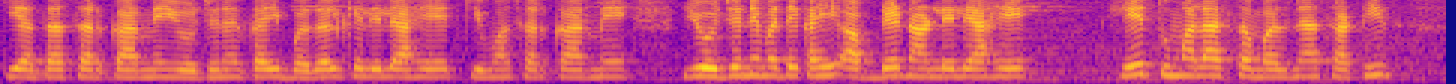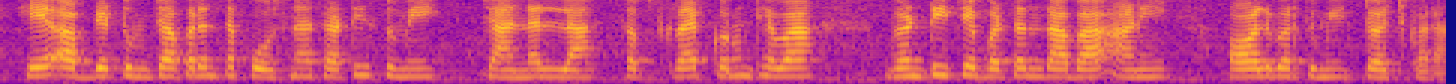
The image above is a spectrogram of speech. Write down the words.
की आता सरकारने योजनेत काही बदल केलेले आहेत किंवा सरकारने योजनेमध्ये काही अपडेट आणलेले आहे. हे तुम्हाला समजण्यासाठीच हे अपडेट तुमच्यापर्यंत पोहोचण्यासाठीच तुम्ही चॅनलला सबस्क्राईब करून ठेवा घंटीचे बटन दाबा आणि ऑलवर तुम्ही टच करा.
